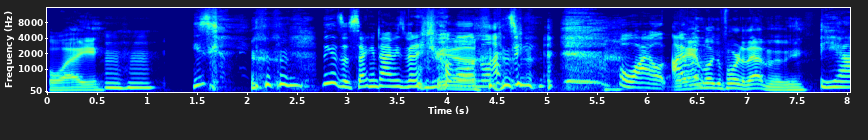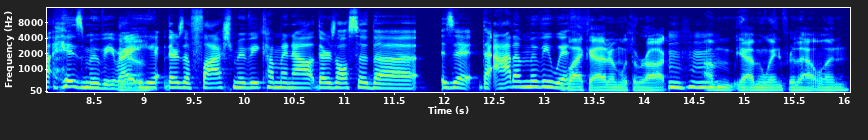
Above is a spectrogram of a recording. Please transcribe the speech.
Hawaii. Mm. He's. I think it's the second time he's been in trouble Yeah. in the last year. Wild. But I, I am would- looking forward to that movie. yeah, his movie, right? Yeah. He, there's a Flash movie coming out. There's also the is it the Adam movie with Black Adam with the Rock. Mm-hmm. Yeah, I've been waiting for that one.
